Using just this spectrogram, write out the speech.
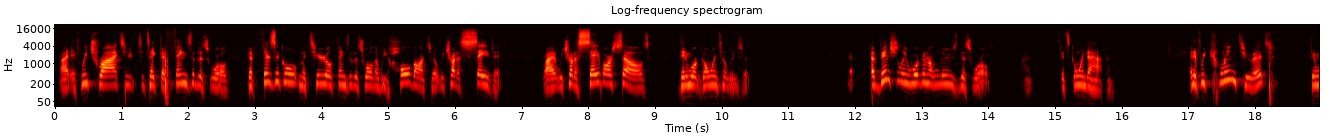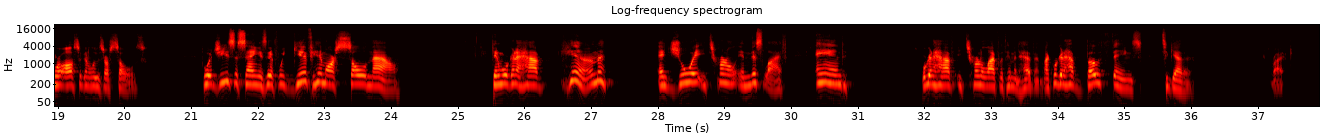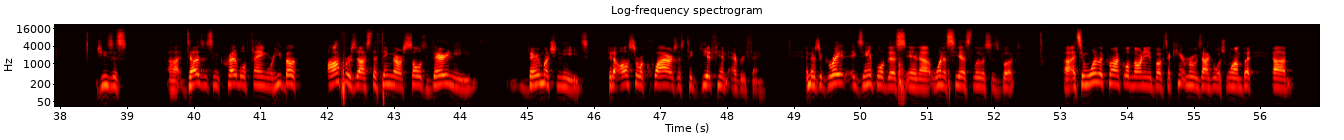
right, if we try to, to take the things of this world, the physical, material things of this world, and we hold on to it, we try to save it, right? We try to save ourselves, then we're going to lose it eventually we're going to lose this world. Right? It's going to happen. And if we cling to it, then we're also going to lose our souls. But what Jesus is saying is that if we give him our soul now, then we're going to have him and joy eternal in this life, and we're going to have eternal life with him in heaven. Like we're going to have both things together. Right? Jesus uh, does this incredible thing where he both offers us the thing that our souls very need, very much needs, but it also requires us to give him everything. And there's a great example of this in uh, one of C.S. Lewis's books. Uh, it's in one of the Chronicle of Narnia books. I can't remember exactly which one, but uh,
